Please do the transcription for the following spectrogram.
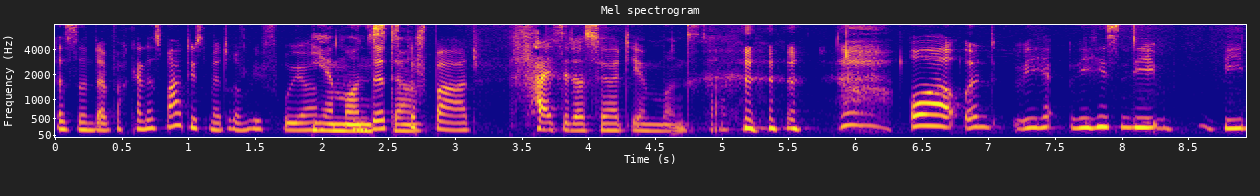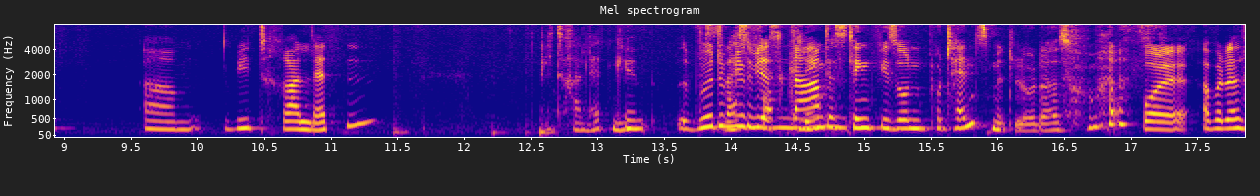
es sind einfach keine Smarties mehr drin wie früher. Ihr Und Monster. Jetzt gespart. Falls ihr das hört, ihr Monster. Oh, und wie, wie hießen die? Wie, ähm, Vitraletten? Vitraletten. Kind, würde weißt mir du, wie das klingt? Namen Das klingt wie so ein Potenzmittel oder sowas. voll. Aber das,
